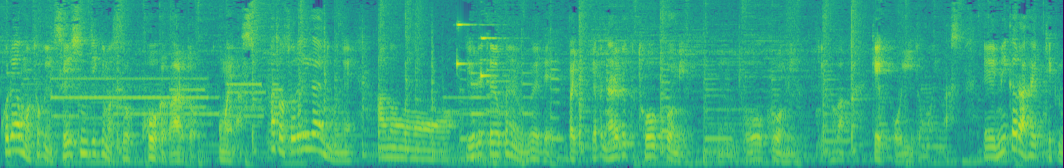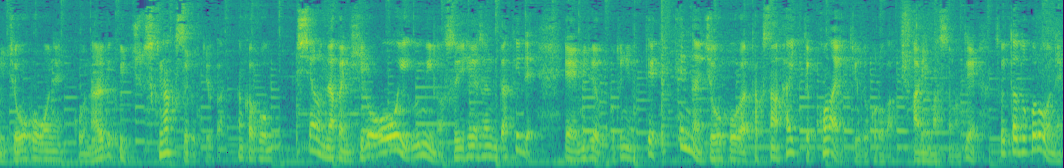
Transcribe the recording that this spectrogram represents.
これはもう特に精神的にもすごく効果があると思います。あとそれ以外にもね、あのー、揺れてる船の上でやっぱりやっぱりなるべく遠くを見る、遠くを見るっていうのが結構いいと思います、えー、目から入ってくる情報をねこうなるべく少なくするっていうかなんかこう視野の中に広い海の水平線だけで、えー、見ておくことによって変な情報がたくさん入ってこないっていうところがありますのでそういったところをね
